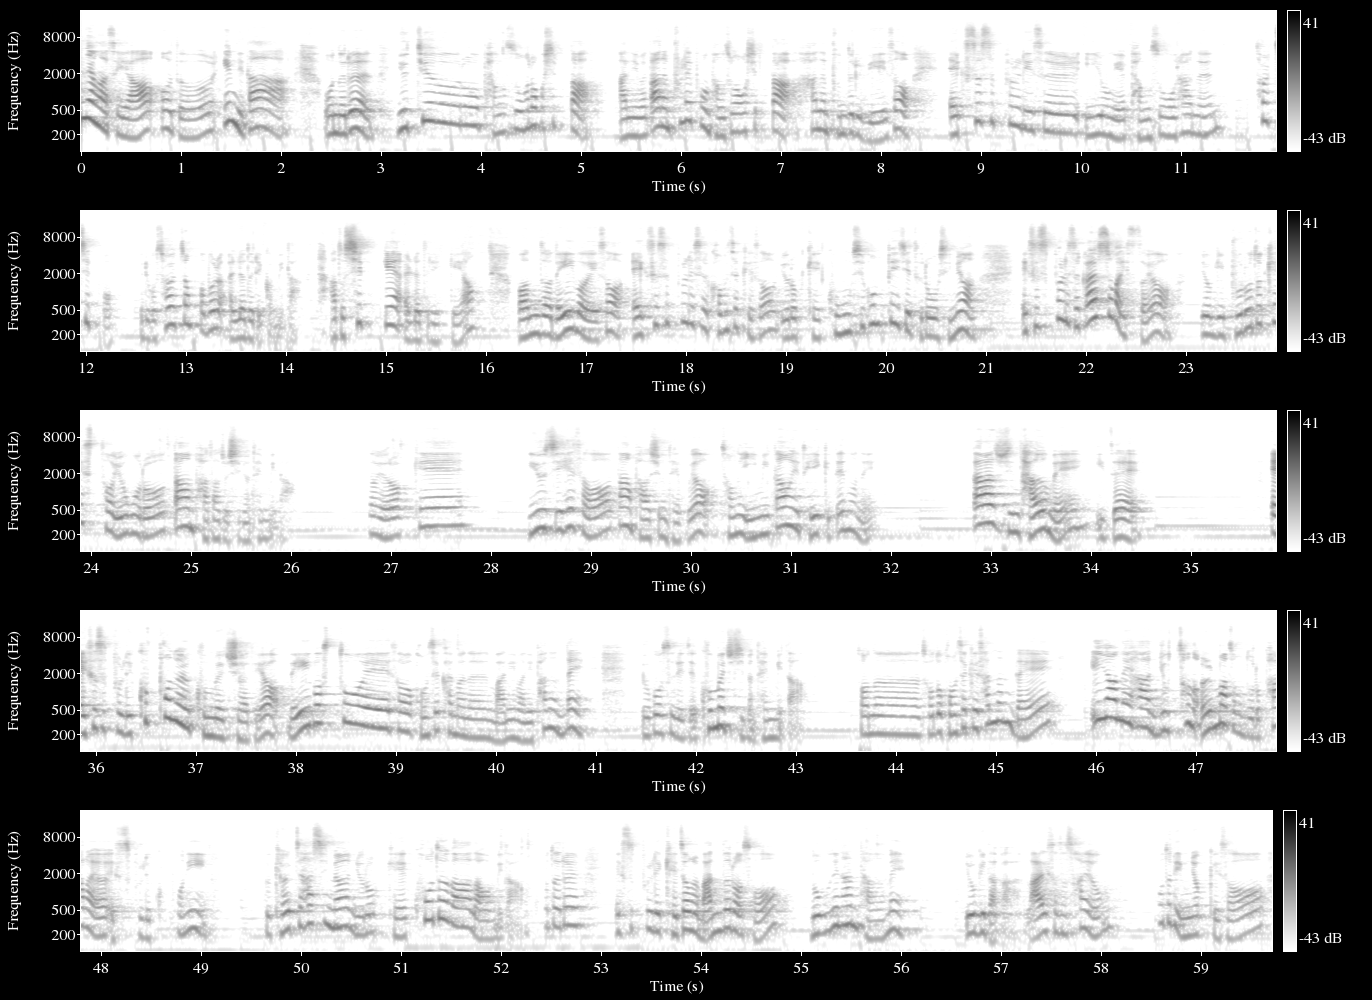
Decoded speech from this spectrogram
안녕하세요. 오돌입니다. 오늘은 유튜브로 방송을 하고 싶다, 아니면 다른 플랫폼 방송하고 싶다 하는 분들을 위해서 엑스스플릿을 이용해 방송을 하는 설치법, 그리고 설정법을 알려드릴 겁니다. 아주 쉽게 알려드릴게요. 먼저 네이버에서 엑스스플릿을 검색해서 이렇게 공식 홈페이지에 들어오시면 엑스스플릿을 깔 수가 있어요. 여기 브로드캐스터 용으로 다운받아 주시면 됩니다. 그럼 이렇게 유지해서 다운 받으시면 되고요. 저는 이미 다운이 돼 있기 때문에 깔아주신 다음에 이제 엑스스플릿 쿠폰을 구매해 주셔야 돼요. 네이버 스토어에서 검색하면은 많이 많이 파는데 이것을 이제 구매해 주시면 됩니다. 저는 저도 검색해 샀는데 1년에 한 6천 얼마 정도로 팔아요. 엑스플릿 쿠폰이. 그 결제하시면 이렇게 코드가 나옵니다. 코드를 엑스플릿 계정을 만들어서 로그인한 다음에 여기다가 라이선스 사용 코드를 입력해서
